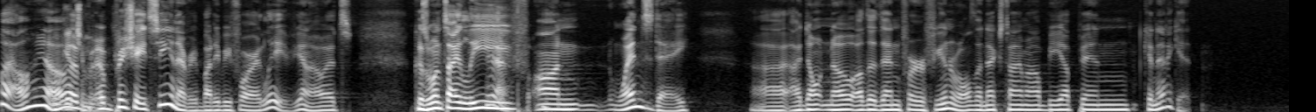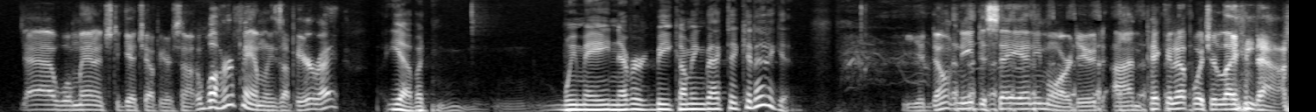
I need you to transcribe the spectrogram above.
Well, you know, get I you I appreciate seeing everybody before I leave. You know, it's because once I leave on Wednesday, uh, I don't know other than for a funeral the next time I'll be up in Connecticut. Yeah, we'll manage to get you up here soon. Well, her family's up here, right? Yeah, but we may never be coming back to Connecticut. You don't need to say anymore, dude. I'm picking up what you're laying down.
